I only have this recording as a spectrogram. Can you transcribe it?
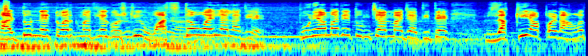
कार्टून नेटवर्क मधल्या गोष्टी वास्तव व्हायला लागले. पुण्यामध्ये तुमच्या माझ्या तिथे लकी आपण आहोत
